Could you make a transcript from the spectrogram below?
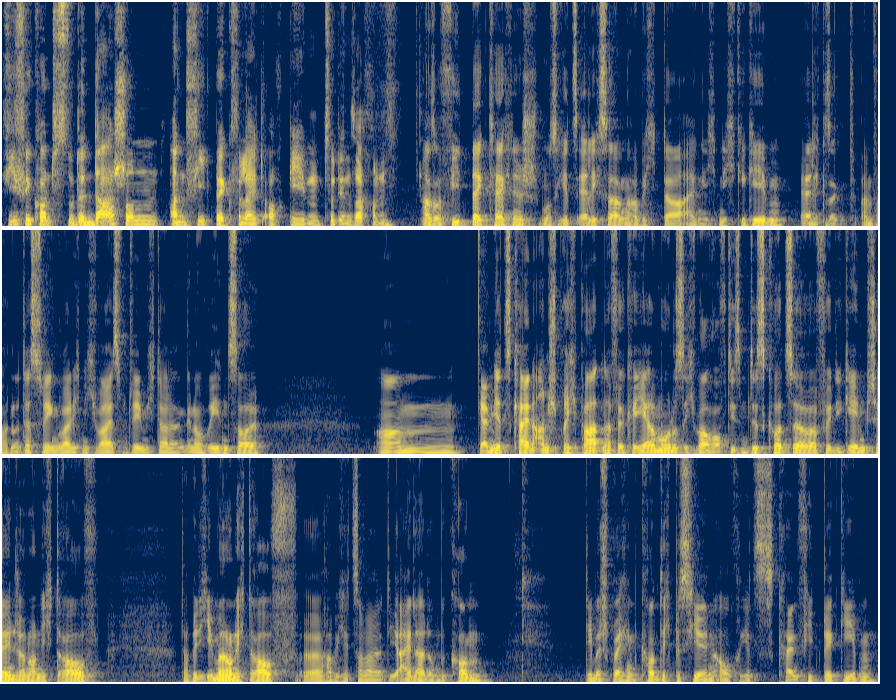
wie viel konntest du denn da schon an Feedback vielleicht auch geben zu den Sachen? Also feedback-technisch, muss ich jetzt ehrlich sagen, habe ich da eigentlich nicht gegeben. Ehrlich gesagt, einfach nur deswegen, weil ich nicht weiß, mit wem ich da dann genau reden soll. Ähm, wir haben jetzt keinen Ansprechpartner für Karrieremodus. Ich war auch auf diesem Discord-Server für die Game Changer noch nicht drauf. Da bin ich immer noch nicht drauf, äh, habe ich jetzt aber die Einladung bekommen. Dementsprechend konnte ich bis hierhin auch jetzt kein Feedback geben.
